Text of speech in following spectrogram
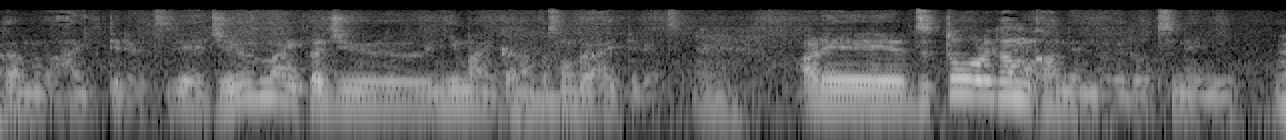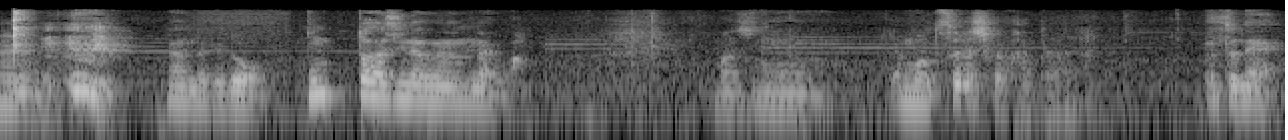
ガムが入ってるやつで10枚か12枚かなんかそんぐらい入ってるやつ。あれずっと俺ガム噛んでんだけど常に。なんだけど本当味なくならないわ。マジで、うん。えもうそれしか買ってないほんとね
